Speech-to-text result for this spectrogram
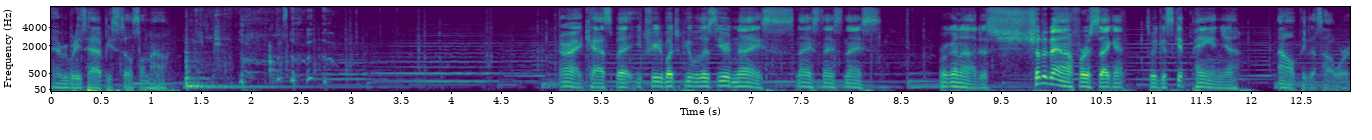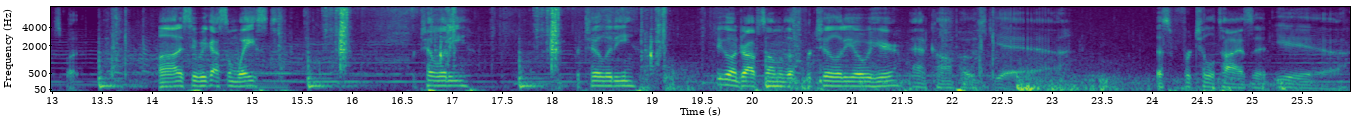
Everybody's happy still somehow. Alright, Casbet, you treat a bunch of people this year? Nice. Nice, nice, nice. We're gonna just shut it down for a second so we can skip paying you. I don't think that's how it works, but uh, let's see. We got some waste, fertility, fertility. You're gonna drop some of the fertility over here. Add compost. Yeah. Let's fertilize it. Yeah.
